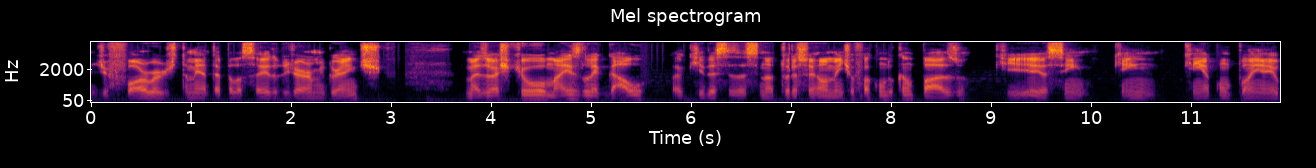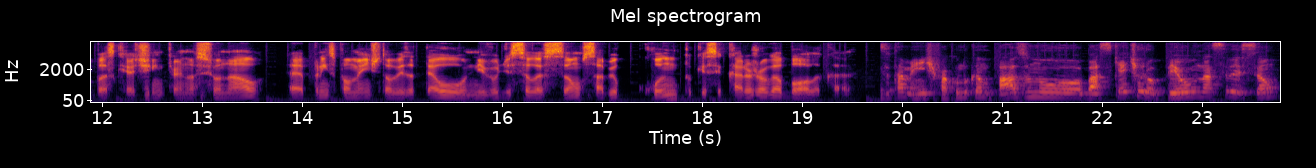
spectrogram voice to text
de forward, também até pela saída do Jeremy Grant. Mas eu acho que o mais legal aqui dessas assinaturas foi realmente o Facundo Campazzo, que, assim, quem, quem acompanha o basquete internacional é, principalmente talvez até o nível de seleção, sabe o quanto que esse cara joga bola, cara. Exatamente, Facundo Campazzo no basquete europeu, na seleção,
